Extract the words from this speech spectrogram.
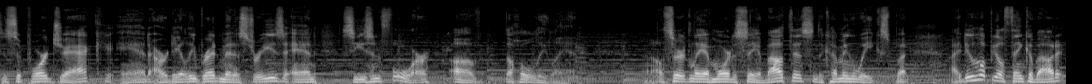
to support Jack and our Daily Bread Ministries and season four of The Holy Land. I'll certainly have more to say about this in the coming weeks, but I do hope you'll think about it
